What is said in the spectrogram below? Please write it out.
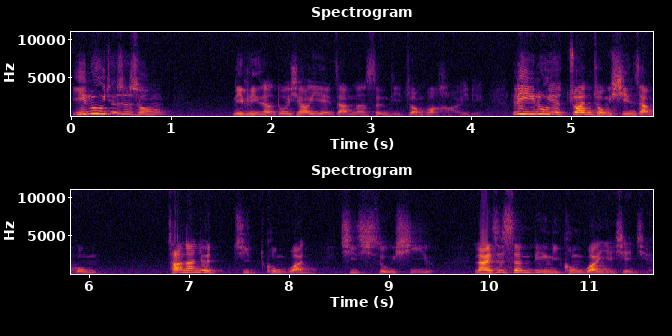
一路就是从你平常多消业障，让身体状况好一点；另一路就专从心上攻，常常就起空观，起熟悉了，乃至生病，你空观也现前。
